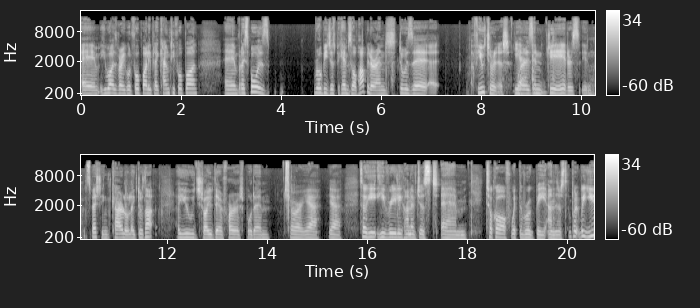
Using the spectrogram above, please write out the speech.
Um, he was very good football. He played county football, um, but I suppose rugby just became so popular, and there was a, a, a future in it. Yeah. Whereas in GAA, there's in, especially in Carlow, like there's not a huge drive there for it. But um, Sure, yeah, yeah. So he, he really kind of just um, took off with the rugby and just. But but you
